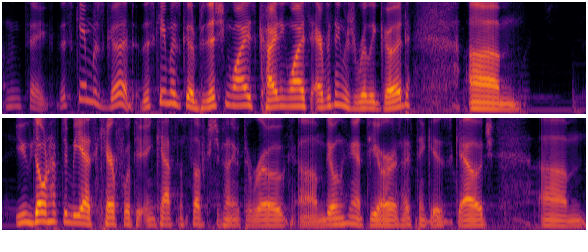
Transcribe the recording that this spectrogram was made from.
let me think. This game was good. This game was good. Position wise, kiting wise, everything was really good. Um, you don't have to be as careful with your incaps and stuff because you're playing with the rogue. Um, the only thing that DRs I think is gouge. Um,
